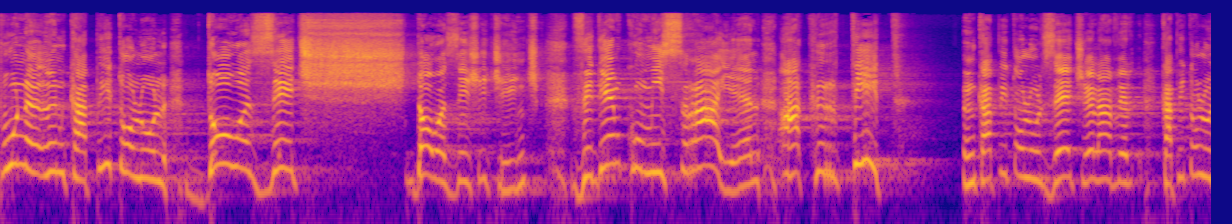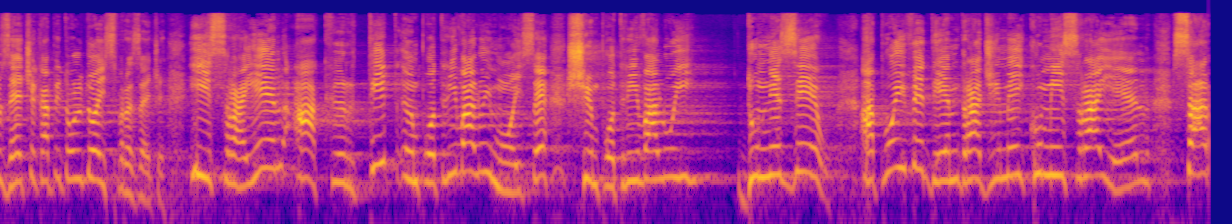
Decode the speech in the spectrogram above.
până în capitolul 20 25, vedem cum Israel a cârtit în capitolul 10, la capitolul 10, capitolul 12. Israel a cârtit împotriva lui Moise și împotriva lui Dumnezeu. Apoi vedem, dragii mei, cum Israel s-a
